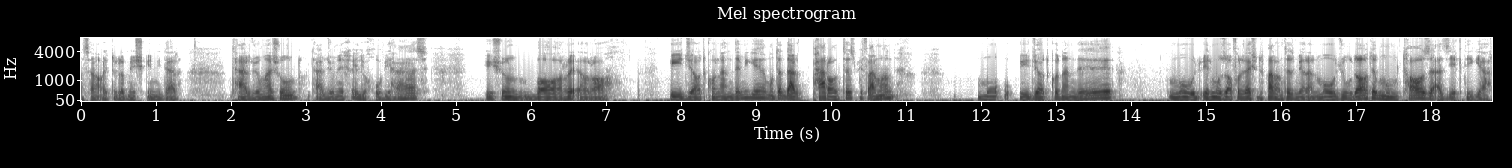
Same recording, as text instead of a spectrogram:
مثلا آیت الله مشکینی در ترجمهشون ترجمه خیلی خوبی هست. ایشون بارع را ایجاد کننده میگه. منتها در پرانتز میفرمان ایجاد کننده موج... یعنی مضاف تو پرانتز میارن. موجودات ممتاز از یکدیگر.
